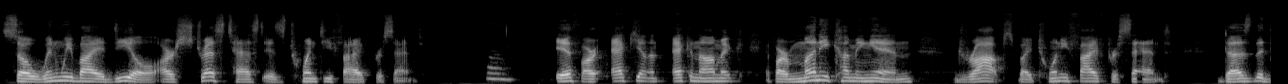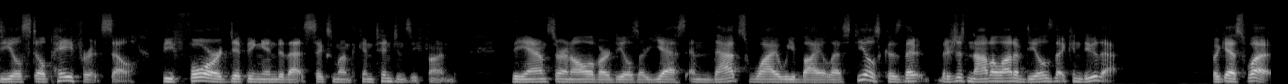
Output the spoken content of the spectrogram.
So when we buy a deal, our stress test is 25%. Hmm. If our econ- economic, if our money coming in drops by 25%, does the deal still pay for itself before dipping into that six month contingency fund? The answer in all of our deals are yes. And that's why we buy less deals because there, there's just not a lot of deals that can do that. But guess what?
